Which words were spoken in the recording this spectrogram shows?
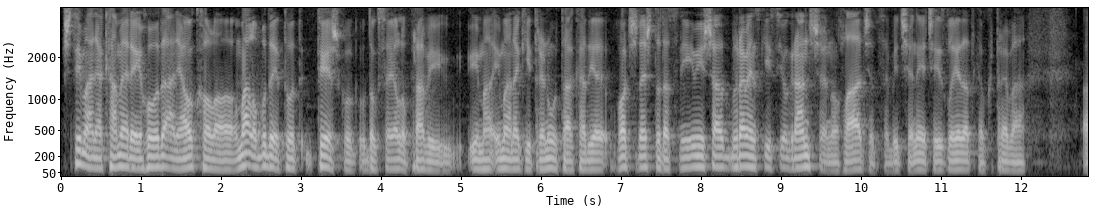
štimanja kamere i hodanja okolo. Malo bude to teško dok se jelo pravi. Ima, ima neki trenutak kad je hoćeš nešto da snimiš, a vremenski si ograničeno, hlačet se, bit će, neće izgledat kako treba. Uh,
